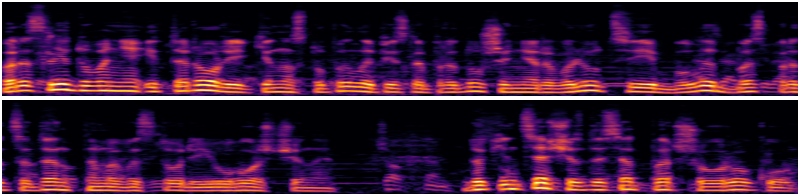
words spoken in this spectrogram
Переслідування і терор, які наступили після придушення революції, були безпрецедентними в історії Угорщини. До кінця 61-го року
